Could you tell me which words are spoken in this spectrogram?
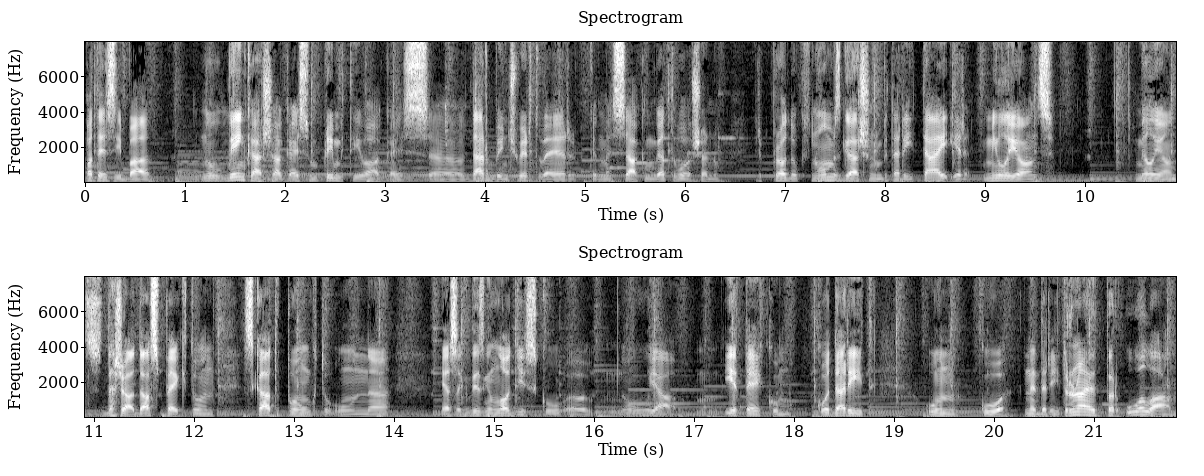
patiesībā nu, vienkāršākais un primitīvākais uh, darbiņš virtuvē ir, kad mēs sākam gatavošanu, ir produktu nomazgāšana, bet arī tai ir miljons, miljons dažādu aspektu un skatu punktu un, uh, jāsaka, diezgan loģisku uh, nu, jā, ieteikumu, ko darīt un ko nedarīt. Runājot par olām,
